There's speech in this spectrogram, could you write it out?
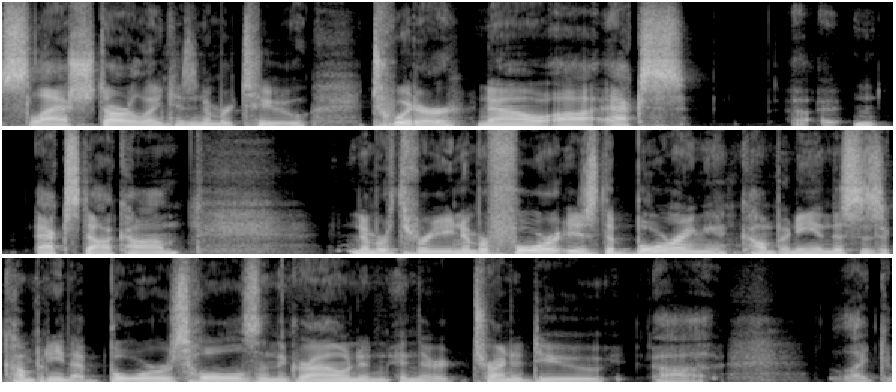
slash Starlink is number two, Twitter, now uh, X, uh, X.com. Number three. Number four is the Boring Company. And this is a company that bores holes in the ground and, and they're trying to do uh, like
